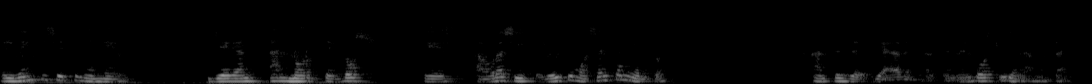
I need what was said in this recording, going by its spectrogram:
El 27 de enero llegan a Norte 2, que es ahora sí el último asentamiento antes de ya adentrarse en el bosque y en la montaña.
